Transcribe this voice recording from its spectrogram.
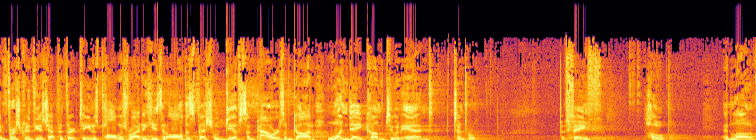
In 1 Corinthians chapter 13, as Paul was writing, he said, All the special gifts and powers of God one day come to an end, temporal. But faith, hope, and love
